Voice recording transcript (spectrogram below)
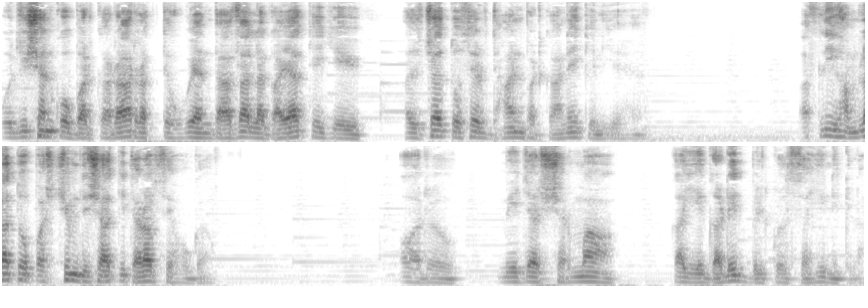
पोजीशन को बरकरार रखते हुए अंदाज़ा लगाया कि ये हलचल तो सिर्फ़ ध्यान भटकाने के लिए है। असली हमला तो पश्चिम दिशा की तरफ़ से होगा। और मेजर शर्मा का ये गणित बिल्कुल सही निकला।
